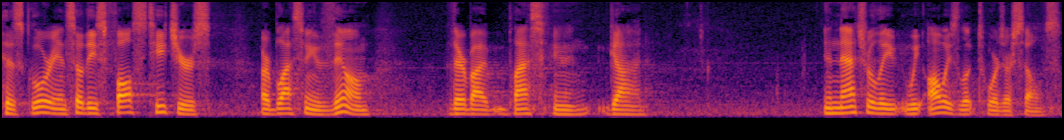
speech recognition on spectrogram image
His glory. And so these false teachers are blaspheming them, thereby blaspheming God. And naturally, we always look towards ourselves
